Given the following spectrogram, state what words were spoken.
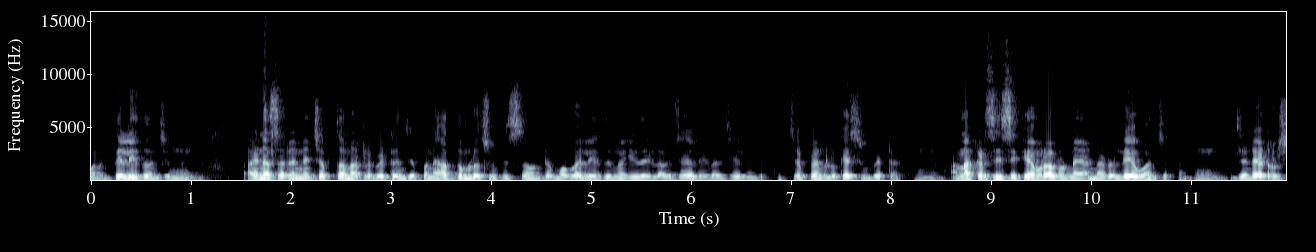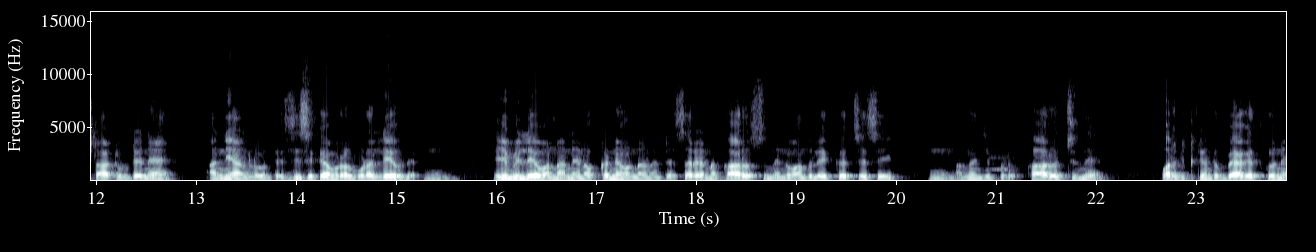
మనకు తెలియదు అని చెప్పాను అయినా సరే నేను చెప్తాను అట్లా పెట్టని చెప్పని అద్దంలో చూపిస్తూ ఉంటే మొబైల్ ఇది ఇది ఇలాగ చేయాలి ఇలా చేయాలి అని చెప్పి చెప్పాను లొకేషన్ పెట్టాను. అన్న అక్కడ సీసీ కెమెరాలు ఉన్నాయన్నాడు లేవు అని చెప్పాను. జనరేటర్లు స్టార్ట్ ఉంటేనే అన్ని ఆన్లో ఉంటాయి. సీసీ కెమెరాలు కూడా లేవులే. ఏమీ లేవన్నా నేను ఒక్కనే ఉన్నానంటే సరే అన్న కార్ వస్తుంది నువ్వు అందులో ఎక్కొచ్చేసేయి అందని చెప్పాడు. కార్ వచ్చింది పరిగెట్టుకుంటూ బ్యాగ్ ఎత్తుకొని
